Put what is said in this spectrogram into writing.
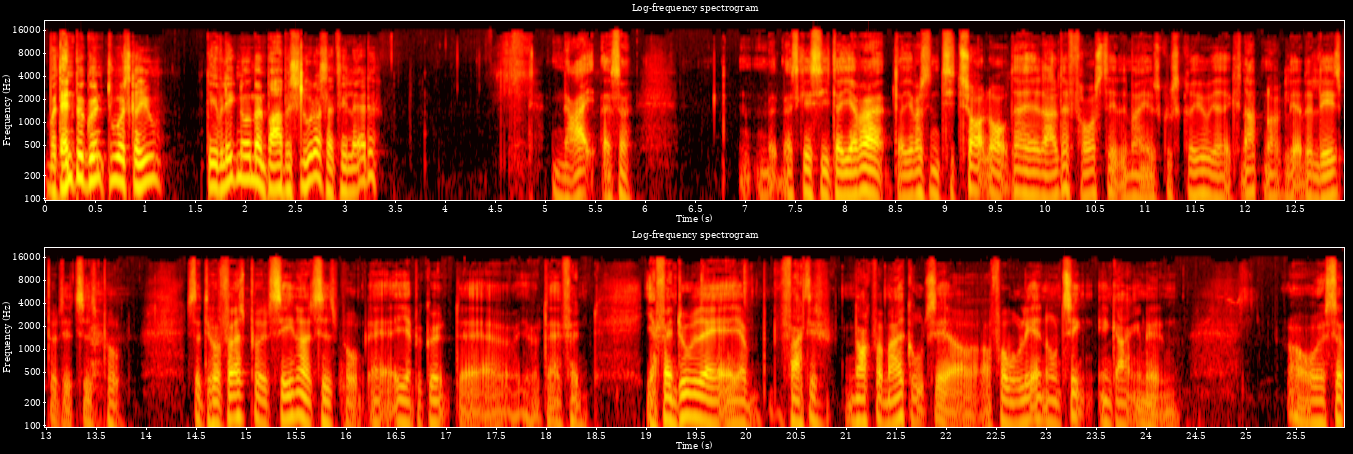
Hvordan begyndte du at skrive? Det er vel ikke noget, man bare beslutter sig til, er det? Nej, altså, hvad skal jeg sige, da jeg var, da jeg var sådan 10-12 år, der havde jeg aldrig forestillet mig, at jeg skulle skrive. Jeg havde knap nok lært at læse på det tidspunkt. Så det var først på et senere tidspunkt, at jeg begyndte, da jeg fandt, jeg fandt ud af, at jeg faktisk nok var meget god til at, at formulere nogle ting en gang imellem. Og så,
